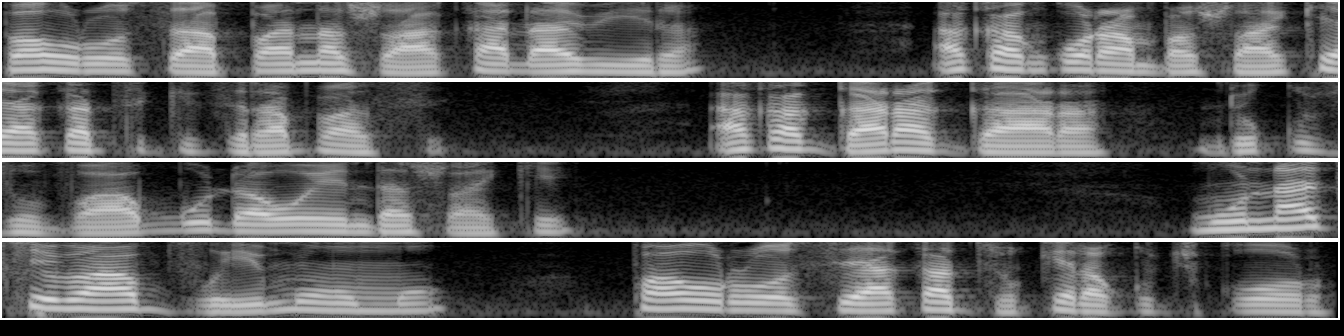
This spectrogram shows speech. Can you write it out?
paurosi hapana zvaakadavira. Akangoramba zvake akatsikitsira pasi. Akagara gara ndokuzobva abuda oenda zvake. Muna chivabvu imomo paurosi akadzokera kuchikoro.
